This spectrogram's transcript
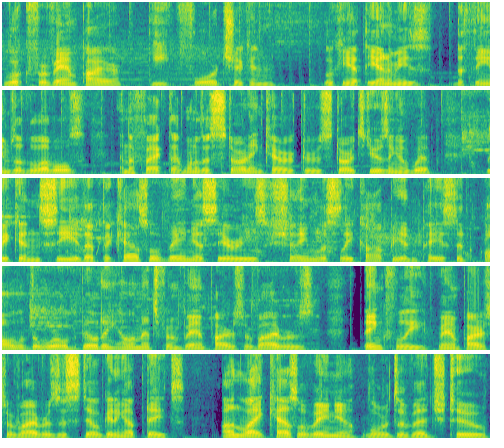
look for vampire, eat floor chicken, looking at the enemies, the themes of the levels, and the fact that one of the starting characters starts using a whip, we can see that the Castlevania series shamelessly copy and pasted all of the world building elements from Vampire Survivors. Thankfully, Vampire Survivors is still getting updates, unlike Castlevania Lords of Edge 2.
